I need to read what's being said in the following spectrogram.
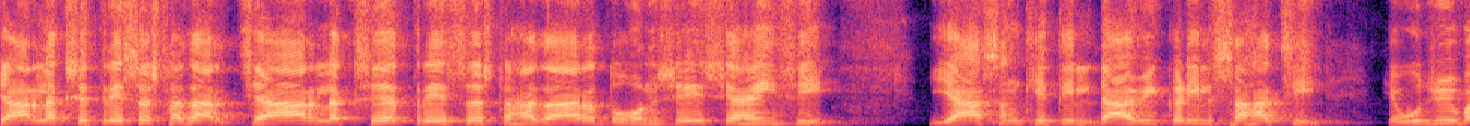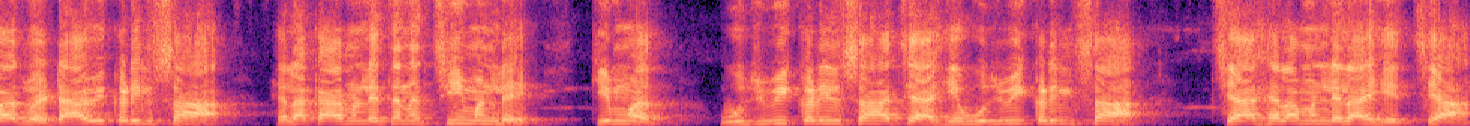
चार लक्ष त्रेसष्ट हजार चार लक्ष त्रेसष्ट हजार दोनशे शहाऐंशी. या संख्येतील डावीकडील सहाची हे उजवी बाजू आहे डावीकडील सहा. ह्याला काय म्हणले त्यानं? ची म्हणले. किंमत उजवीकडील सहाच्या हे उजवीकडील सहा. च्या ह्याला म्हणलेला आहे च्या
